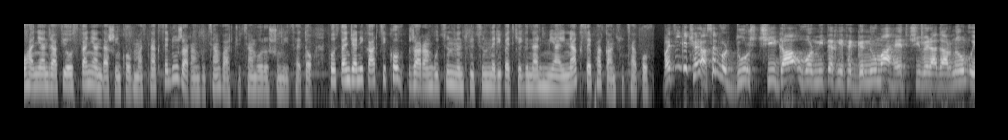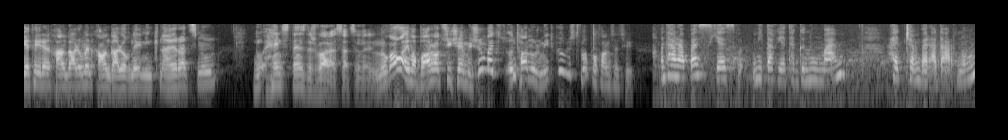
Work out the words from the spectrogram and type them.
Օհանյան Ռաֆի Օսկանյան դաշինքով մասնակցելու ժառանգության վարչության որոշումից հետո։ Փոստանջյանի կարծիքով ժառանգությունն ընտրությունների պետք է գնար միայնակ սեփական ցուցակով։ Բայց ինքը չէր ասել, որ դուրս չի գա ու որ միտեղ եթե գնում է, հետ չի վերադառնում ու եթե իրեն խանգարում են, խանգարողներին ինքն է հեռացնում։ Նու հենց տենց դժվար ասածներ։ Ну կարող է հիմա բառացի չեմ հիշում, բայց ընդհանուր միտքը ինձ է փոխանցեցի։ Ընդհանրապես ես միտեղ եթե գնում եմ, հետ չեմ վերադառնում,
